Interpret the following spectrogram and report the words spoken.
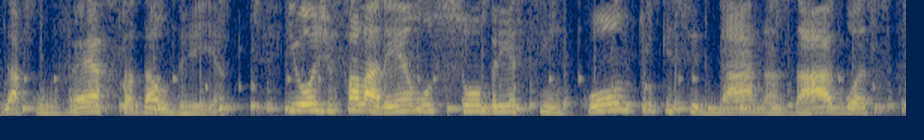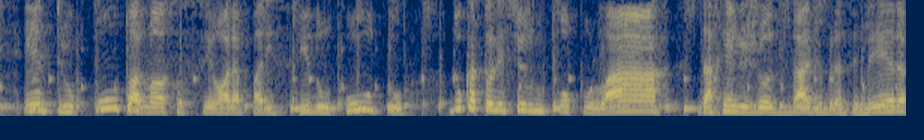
da Conversa da Aldeia. E hoje falaremos sobre esse encontro que se dá nas águas entre o culto a Nossa Senhora Aparecida, um culto do catolicismo popular, da religiosidade brasileira,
